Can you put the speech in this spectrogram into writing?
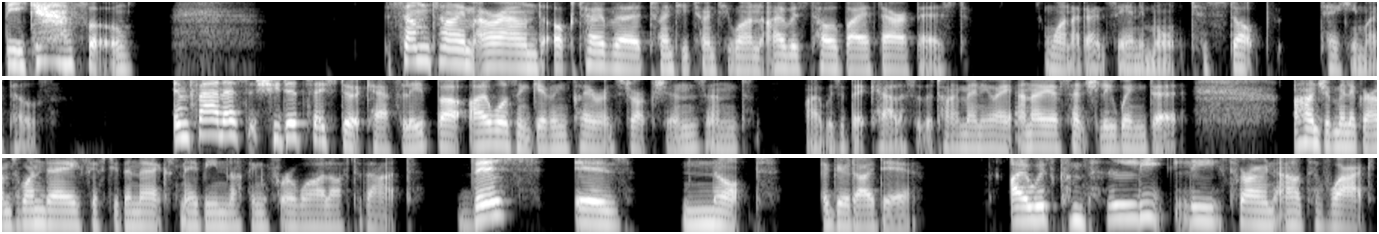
be careful. Sometime around October 2021, I was told by a therapist, one I don't see anymore, to stop taking my pills. In fairness, she did say to do it carefully, but I wasn't given clear instructions and I was a bit careless at the time anyway, and I essentially winged it. 100 milligrams one day, 50 the next, maybe nothing for a while after that. This is not a good idea. I was completely thrown out of whack.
